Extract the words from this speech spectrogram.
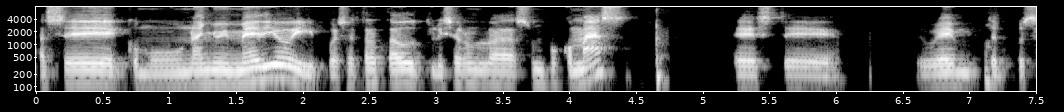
hace como un año y medio y pues he tratado de utilizarlas un poco más, este, pues,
